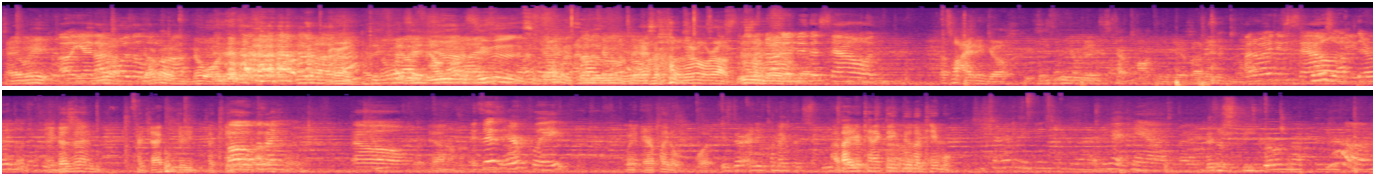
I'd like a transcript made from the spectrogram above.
Hey, wait. Oh yeah, that was a little rough. No audio. You even it's that a little It's rough. a little rough. I know how to do the sound. That's why I didn't go. Because you just kept talking to me about it. How do I do It was sound? up there with other It doesn't project through the cable. Oh, because I'm. Oh. Yeah. It says airplay. Wait, airplay to what? Is there any connected speaker? I thought you're connecting through the cable. She's trying to make it into I the. think I can, but. There's a speaker on that thing? Yeah.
